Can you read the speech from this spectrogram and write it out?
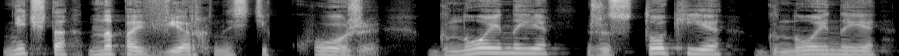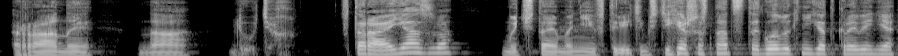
нечто на поверхности кожи, гнойные, жестокие, гнойные раны на людях. Вторая язва, мы читаем о ней в третьем стихе 16 главы книги Откровения.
